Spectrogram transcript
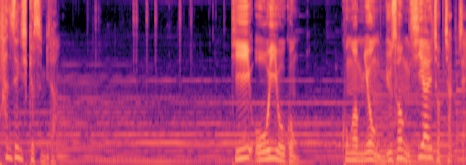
탄생시켰습니다. D5250 공업용 유성 CR 접착제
